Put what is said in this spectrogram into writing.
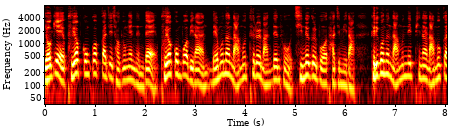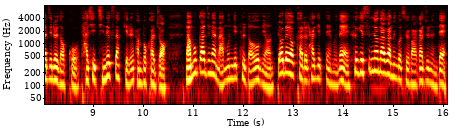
여기에 부엽공법까지 적용했는데 부엽공법이란 네모난 나무 틀을 만든 후 진흙을 부어 다집니다. 그리고는 나뭇잎이나 나뭇가지를 넣고 다시 진흙 쌓기를 반복하죠. 나뭇가지나 나뭇잎을 넣으면 뼈대 역할을 하기 때문에 흙이 쓸려나가는 것을 막아주는데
